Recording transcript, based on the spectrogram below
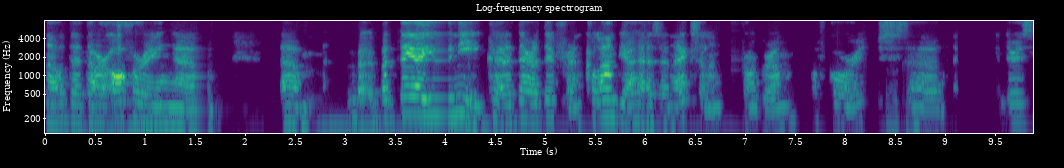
no, that are offering um, um, but, but they are unique uh, they're different columbia has an excellent program of course Okay. uh, there's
